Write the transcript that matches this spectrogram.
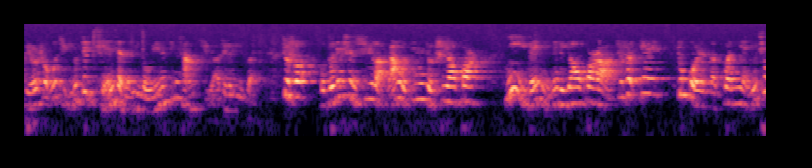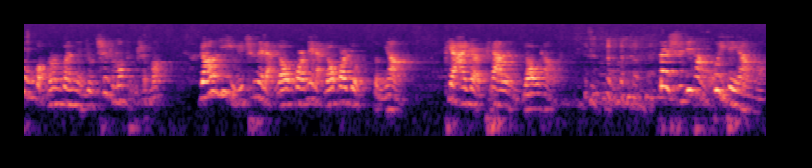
比如说我举一个最浅显的例子，我原先经常举啊这个例子，就说我昨天肾虚了，然后我今天就吃腰花，你以为你那个腰花啊，就说因为。中国人的观念，尤其我们广东人观念，就吃什么补什么。然后你以为吃那俩腰花，那俩腰花就怎么样？啪一下啪在你腰上了。但实际上会这样吗？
